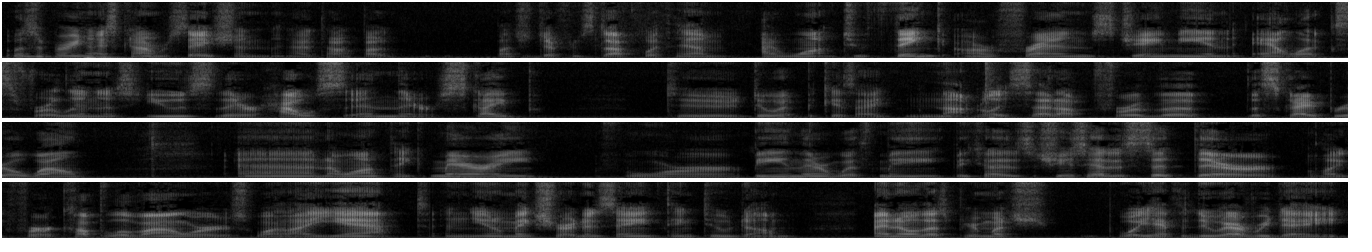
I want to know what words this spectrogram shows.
it was a pretty nice conversation. I talked about a bunch of different stuff with him. I want to thank our friends Jamie and Alex for letting us use their house and their Skype to do it because I'm not really set up for the, the Skype real well. And I want to thank Mary for being there with me because she's had to sit there like for a couple of hours while I yapped and you know make sure I didn't say anything too dumb. I know that's pretty much what you have to do every day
